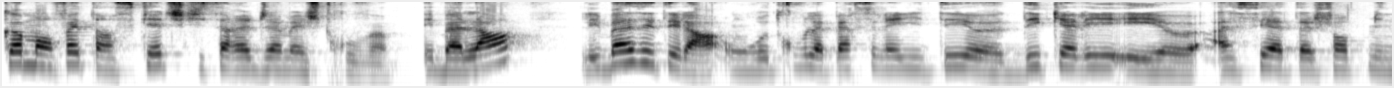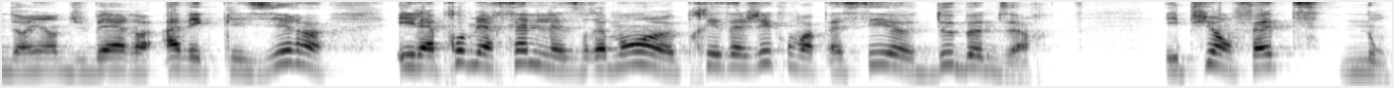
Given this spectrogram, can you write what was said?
Comme en fait un sketch qui s'arrête jamais, je trouve. Et ben là, les bases étaient là. On retrouve la personnalité euh, décalée et euh, assez attachante, mine de rien, d'Hubert avec plaisir. Et la première scène laisse vraiment euh, présager qu'on va passer deux bonnes heures. Et puis en fait, non.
